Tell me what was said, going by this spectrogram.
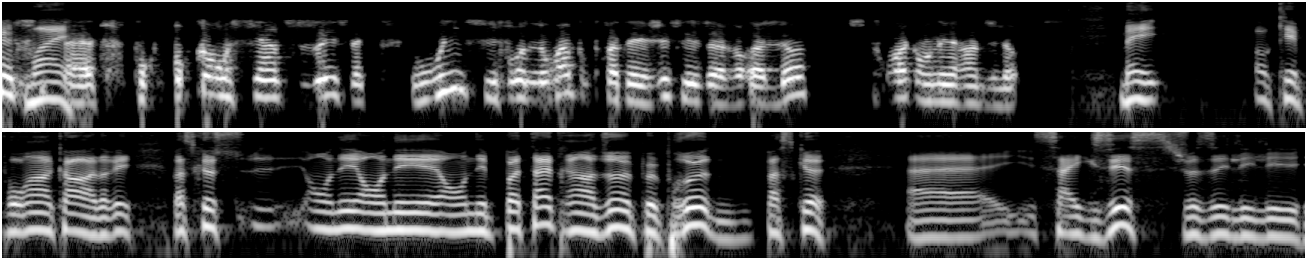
euh, pour, pour, conscientiser. oui, s'il faut une loi pour protéger ces œuvres-là, crois qu'on est rendu là. Mais OK, pour encadrer. Parce que on est, on est, on est peut-être rendu un peu prude parce que euh, ça existe. Je veux dire,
